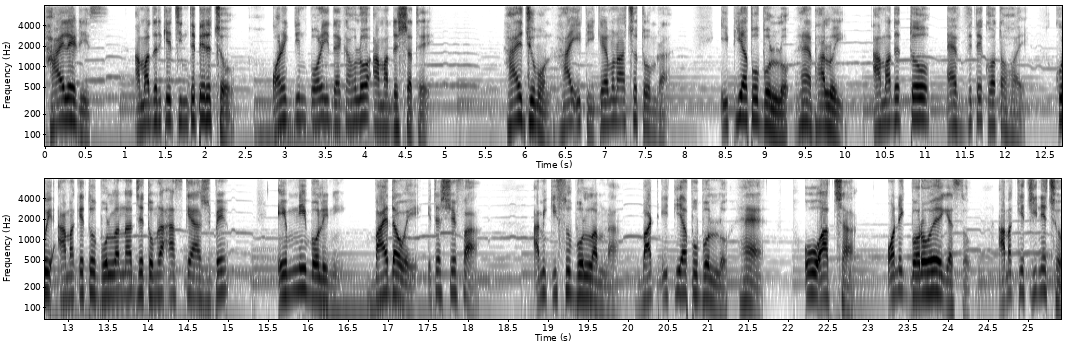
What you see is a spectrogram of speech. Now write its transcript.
হাই লেডিস, আমাদেরকে চিনতে পেরেছ? অনেকদিন পরেই দেখা হলো আমাদের সাথে। হাই জুমন, হাই ইতি, কেমন আছো তোমরা? ইতি আপু বলল হ্যাঁ ভালোই। আমাদের তো এফবিতে কথা হয়। কই, আমাকে তো বললাম না যে তোমরা আজকে আসবে? এমনি বলিনি। বাই দা ওয়ে এটা শেফা? আমি কিছু বললাম না বাট ইতি আপু বলল হ্যাঁ। ও আচ্ছা। অনেক বড় হয়ে গেছো। আমাকে চিনেছো।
